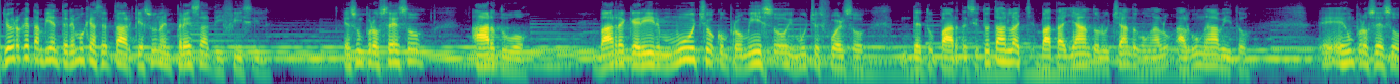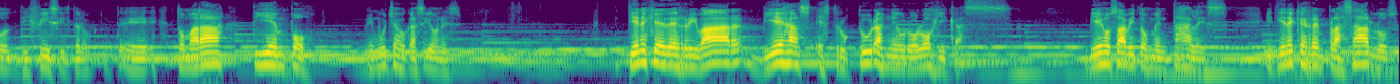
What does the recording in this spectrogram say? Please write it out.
yo creo que también tenemos que aceptar que es una empresa difícil. Es un proceso arduo. Va a requerir mucho compromiso y mucho esfuerzo de tu parte. Si tú estás batallando, luchando con algún hábito, eh, es un proceso difícil, te lo, tomará tiempo en muchas ocasiones. Tienes que derribar viejas estructuras neurológicas, viejos hábitos mentales, y tienes que reemplazarlos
